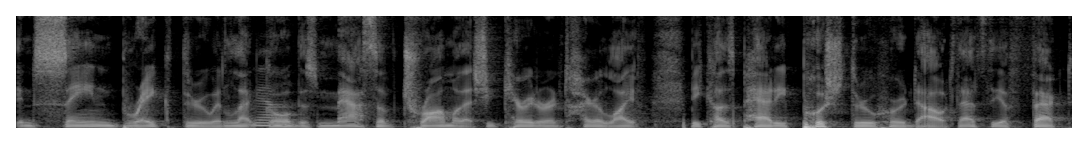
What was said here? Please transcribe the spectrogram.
insane breakthrough and let yeah. go of this massive trauma that she carried her entire life because Pattie pushed through her doubt. That's the effect.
